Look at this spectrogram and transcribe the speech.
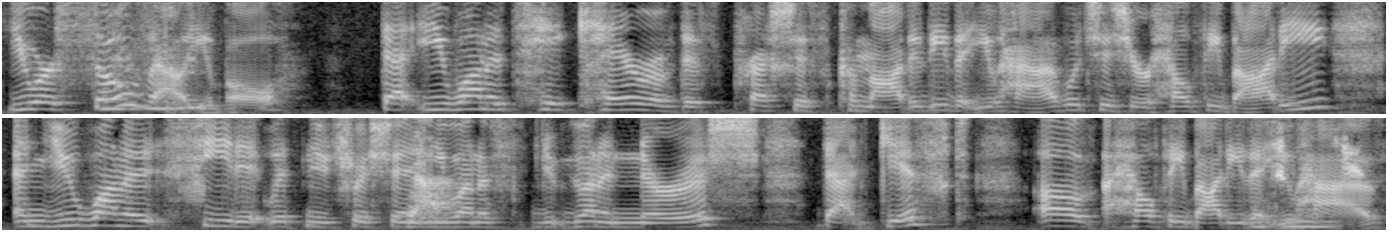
you are so mm-hmm. valuable that you want to take care of this precious commodity that you have, which is your healthy body, and you want to feed it with nutrition. Yeah. You want to you want to nourish that gift of a healthy body that you mm-hmm. have,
